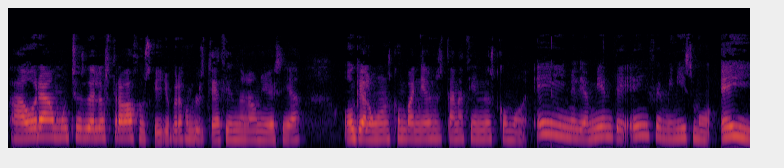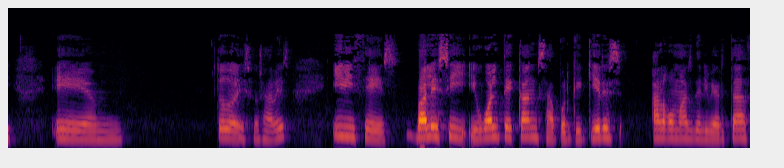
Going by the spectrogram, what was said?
ahora muchos de los trabajos que yo, por ejemplo, estoy haciendo en la universidad o que algunos compañeros están haciendo es como, hey, medio ambiente, hey, feminismo, hey, em, todo eso, ¿sabes? Y dices, vale, sí, igual te cansa porque quieres algo más de libertad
